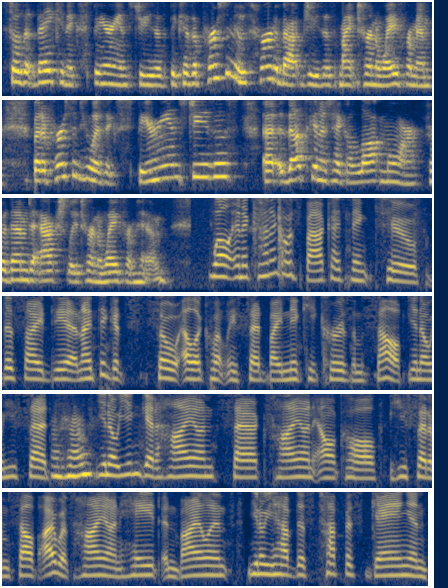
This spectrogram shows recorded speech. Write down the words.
so that they can experience Jesus. Because a person who's heard about Jesus might turn away from him, but a person who has experienced Jesus, uh, that's going to take a lot more for them to actually turn away from him. Well, and it kind of goes back, I think, to this idea, and I think it's so eloquently said by Nicky Cruz himself. You know, he said, mm-hmm. you know, you can get high on sex, high on alcohol. He said himself, I was high on hate and violence. You know, you have this toughest gang in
